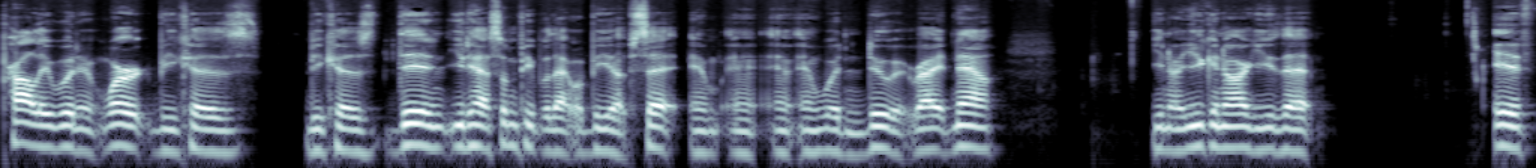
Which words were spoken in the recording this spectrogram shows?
probably wouldn't work because because then you'd have some people that would be upset and, and and wouldn't do it right now. You know, you can argue that if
